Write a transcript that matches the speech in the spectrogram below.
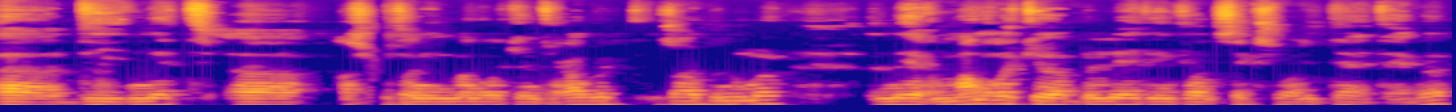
Uh, die net, uh, als je het dan in mannelijk en vrouwelijk zou benoemen, een meer mannelijke beleving van seksualiteit hebben.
